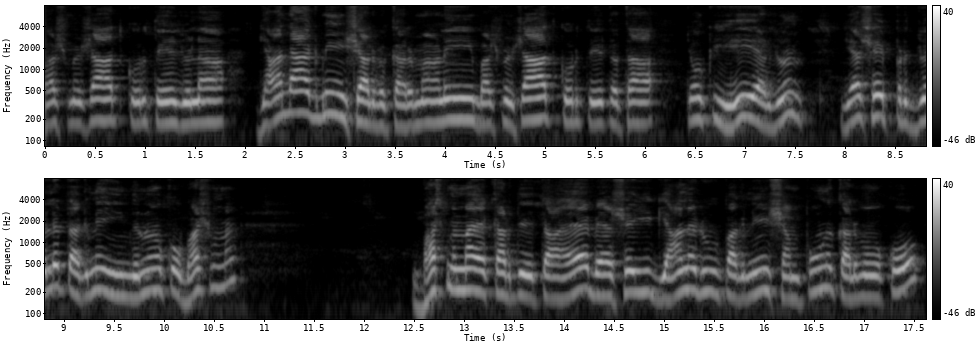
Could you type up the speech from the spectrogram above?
भस्मसात कुरते जुला, ज्ञानाग्नि सर्वकर्माणी भस्मसात कुरते तथा, क्योंकि हे अर्जुन, जैसे प्रज्वलित अग्नि ईंधनों को भस्म, भस्ममय कर देता है, वैसे ही ज्ञान रूप अग्नि संपूर्ण कर्मों को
